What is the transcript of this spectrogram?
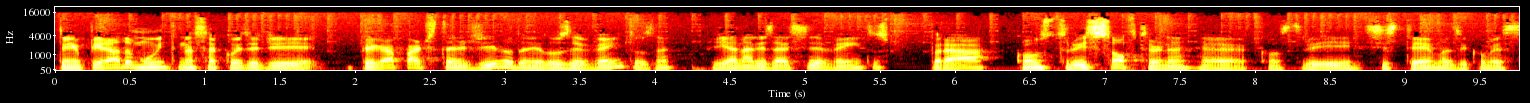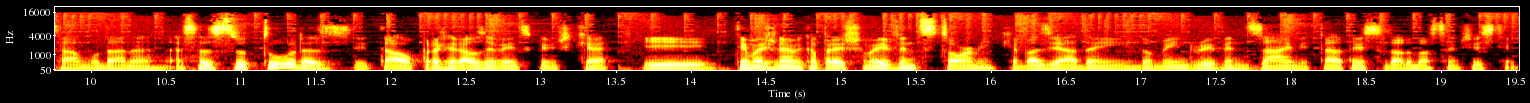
tenho pirado muito nessa coisa de pegar a parte tangível, Danilo, os eventos, né, e analisar esses eventos para construir software, né? É, construir sistemas e começar a mudar né, essas estruturas e tal para gerar os eventos que a gente quer. E tem uma dinâmica para isso chamada Event Storming, que é baseada em Domain Driven Design e tal. Eu tenho estudado bastante isso, tenho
